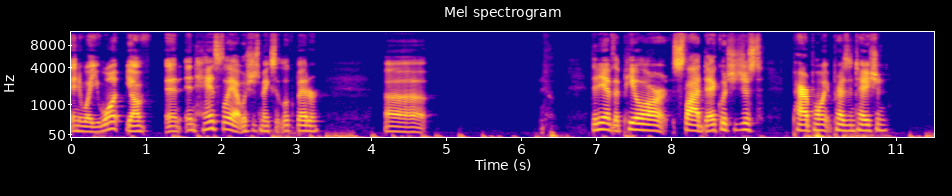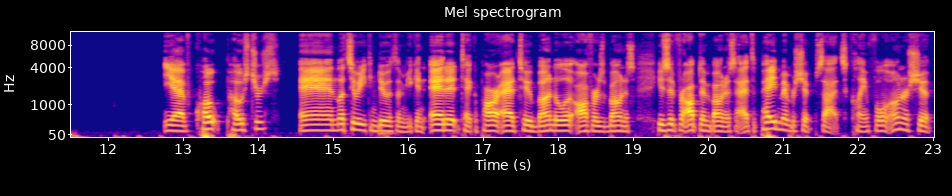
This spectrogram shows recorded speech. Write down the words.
any way you want. Have an enhanced layout, which just makes it look better. Uh, then you have the PLR slide deck, which is just PowerPoint presentation. You have quote posters, and let's see what you can do with them. You can edit, take apart, add to, bundle it, offers bonus, use it for opt-in bonus, add to paid membership sites, claim full ownership,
